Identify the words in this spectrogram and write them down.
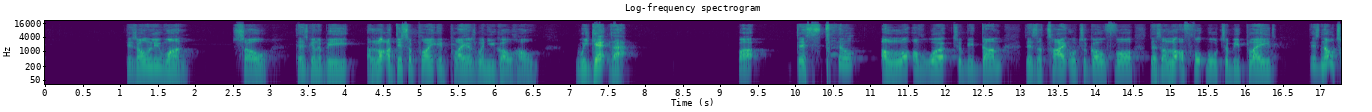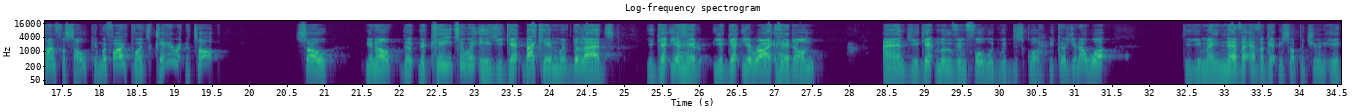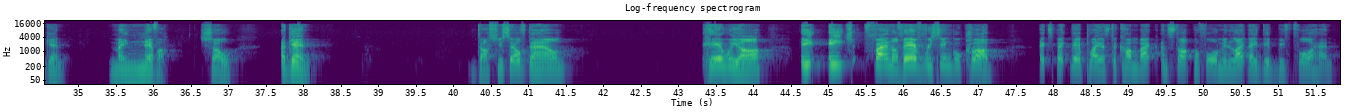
There's only one. So there's going to be a lot of disappointed players when you go home. We get that, but there's still a lot of work to be done. There's a title to go for. There's a lot of football to be played. There's no time for sulking. We're five points clear at the top. So, you know, the, the key to it is you get back in with the lads, you get your head, you get your right head on, and you get moving forward with the squad. Because you know what? You may never ever get this opportunity again. May never. So again, dust yourself down. Here we are. Each fan of every single club expect their players to come back and start performing like they did beforehand.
